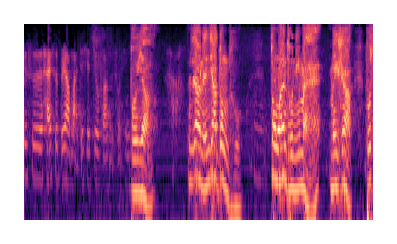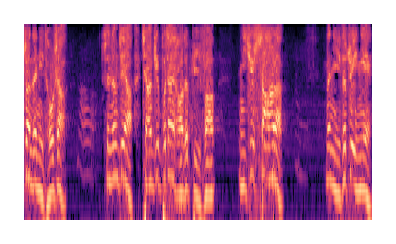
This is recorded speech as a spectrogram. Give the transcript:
就是还是不要买这些旧房子重新。不要好，让人家动土，嗯，动完土你买没事儿，不算在你头上。哦，只能这样讲句不太好的比方，你去杀了，嗯那你的罪孽，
